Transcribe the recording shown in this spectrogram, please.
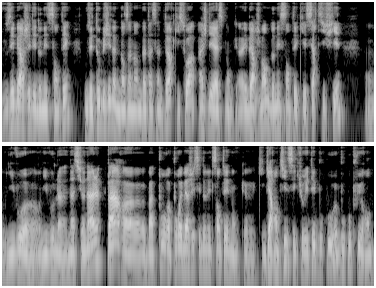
vous hébergez des données de santé, vous êtes obligé d'être dans un data center qui soit HDS, donc euh, hébergement de données de santé, qui est certifié au niveau euh, au niveau national par euh, bah, pour pour héberger ces données de santé donc qui garantit une sécurité beaucoup beaucoup plus grande.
